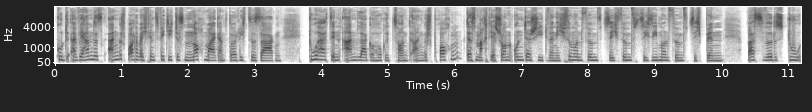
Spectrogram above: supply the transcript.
Gut, äh, wir haben das angesprochen, aber ich finde es wichtig, das nochmal ganz deutlich zu sagen. Du hast den Anlagehorizont angesprochen. Das macht ja schon einen Unterschied, wenn ich 55, 50, 57 bin. Was würdest du,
